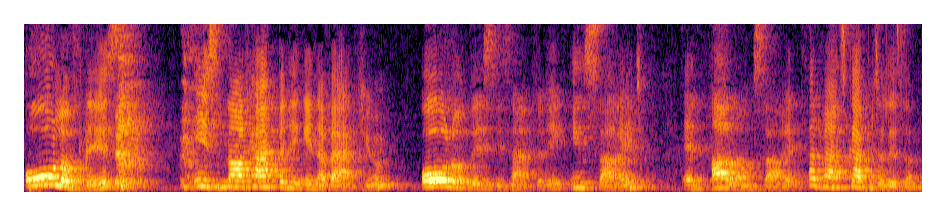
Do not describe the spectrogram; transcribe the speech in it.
All of this is not happening in a vacuum. All of this is happening inside and alongside advanced capitalism,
